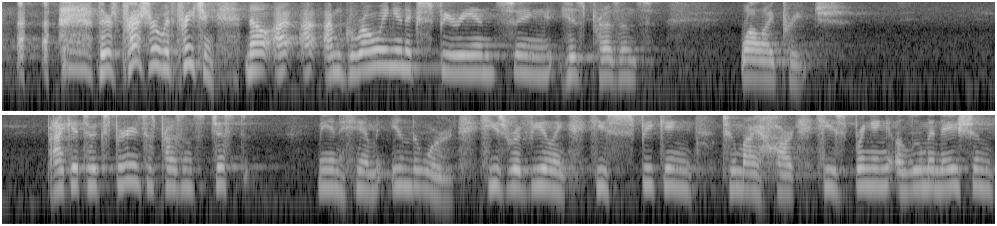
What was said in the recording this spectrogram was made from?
There's pressure with preaching. Now, I, am growing and experiencing His presence while I preach. But I get to experience His presence just me and Him in the Word. He's revealing, He's speaking to my heart, He's bringing illumination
